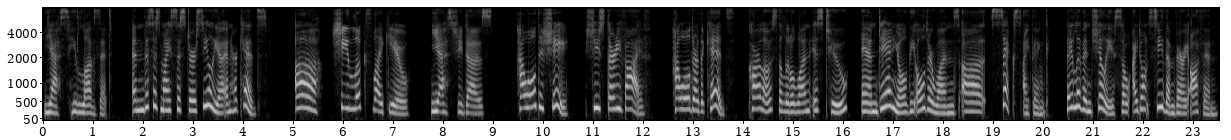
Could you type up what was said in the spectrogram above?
Yes, he loves it. And this is my sister Celia and her kids. Ah, she looks like you. Yes, she does. How old is she? She's 35. How old are the kids? Carlos, the little one, is two, and Daniel, the older one's, uh, six, I think. They live in Chile, so I don't see them very often.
